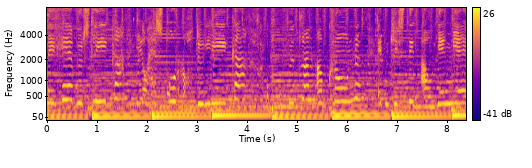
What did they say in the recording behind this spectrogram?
Þið hefur slíka, ég og hest og róttu líka. Og hófullan af krónum, einn kistir á ég mér.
